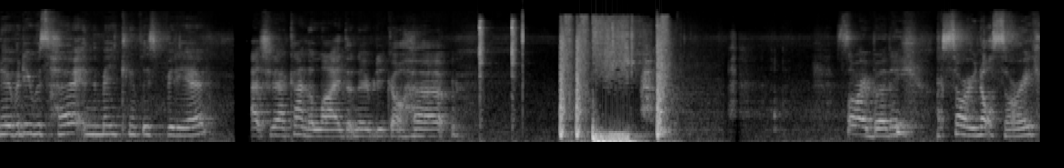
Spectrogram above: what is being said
Nobody was hurt in the making of this video. Actually, I kind of lied that nobody got hurt. sorry, buddy. Sorry, not sorry.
